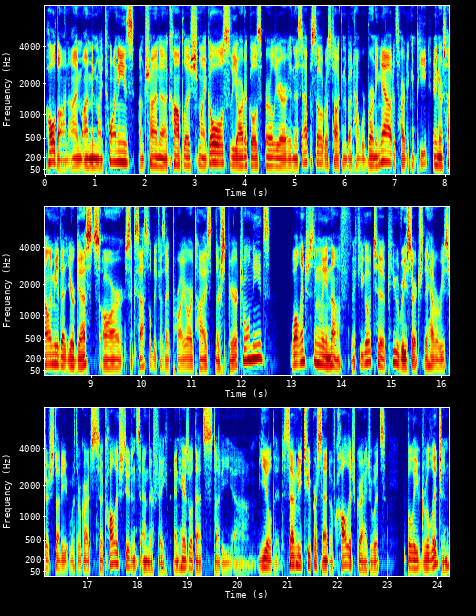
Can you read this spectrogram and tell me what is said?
hold on i'm i'm in my 20s i'm trying to accomplish my goals. The articles earlier in this episode was talking about how we're burning out it's hard to compete and you're telling me that your guests are successful because they prioritize their spiritual needs well, interestingly enough, if you go to Pew Research, they have a research study with regards to college students and their faith. And here's what that study um, yielded 72% of college graduates believed religion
